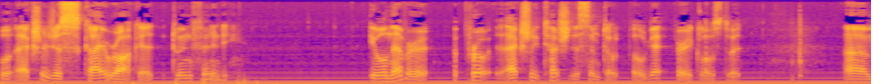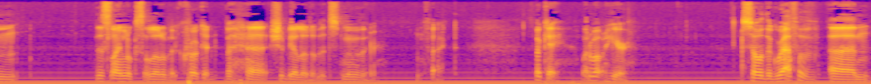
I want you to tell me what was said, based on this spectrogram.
will actually just skyrocket to infinity. It will never actually touch the asymptote, but will get very close to it. Um, this line looks a little bit crooked, but it should be a little bit smoother, in fact. Okay, what about here? So the graph of um,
